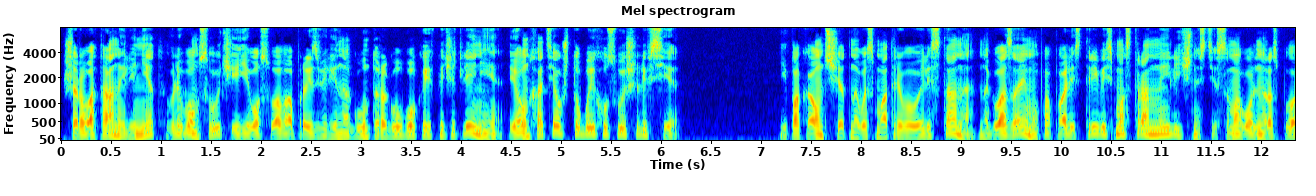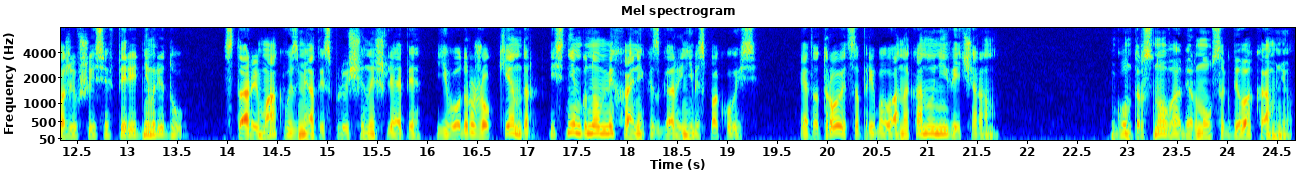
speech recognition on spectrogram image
Шарлатан или нет, в любом случае его слова произвели на Гунтера глубокое впечатление, и он хотел, чтобы их услышали все. И пока он тщетно высматривал Элистана, на глаза ему попались три весьма странные личности, самовольно расположившиеся в переднем ряду. Старый маг в измятой сплющенной шляпе, его дружок Кендер и с ним гном-механик из горы «Не беспокойся». Эта троица прибыла накануне вечером. Гунтер снова обернулся к белокамню.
